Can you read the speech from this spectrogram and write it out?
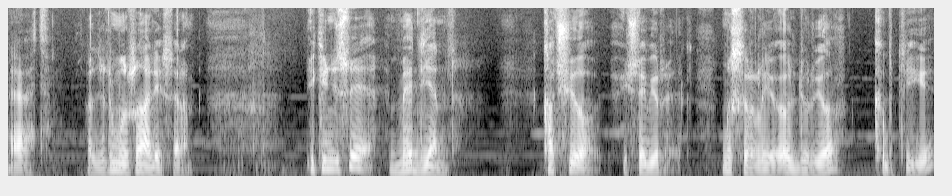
Evet. Hz. Musa aleyhisselam. İkincisi Medyen. Kaçıyor. İşte bir Mısırlıyı öldürüyor. Kıpti'yi.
